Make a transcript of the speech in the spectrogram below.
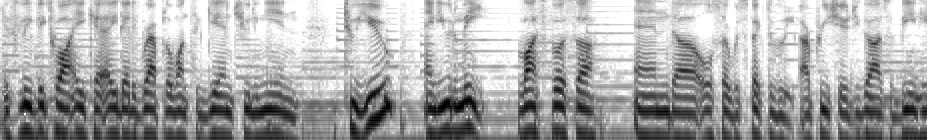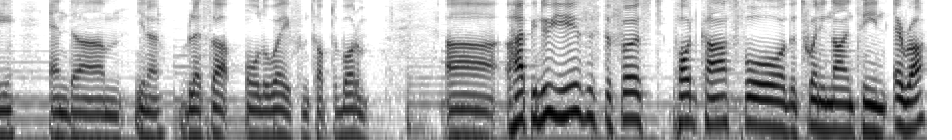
It's Lee Victoire, aka Daddy Grappler, once again tuning in to you and you to me, vice versa, and uh, also respectively. I appreciate you guys for being here and, um, you know, bless up all the way from top to bottom. Uh, Happy New Year's. This is the first podcast for the 2019 era.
